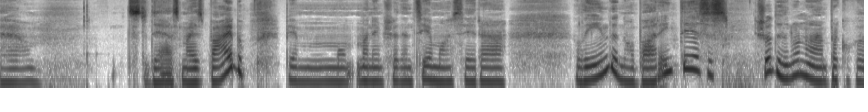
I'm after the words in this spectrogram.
Um, studijās mēs baidu. Pie maniem šodien ciemos ir uh, Linda no Bāriņtiesas. Šodien runājam par kaut kā,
